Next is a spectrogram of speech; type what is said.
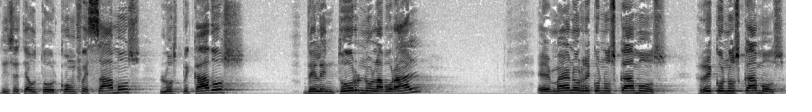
Dice este autor, confesamos los pecados del entorno laboral Hermanos, reconozcamos, reconozcamos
